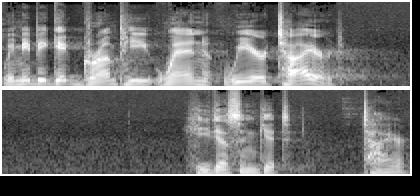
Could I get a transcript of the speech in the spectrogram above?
We maybe get grumpy when we're tired. He doesn't get tired.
